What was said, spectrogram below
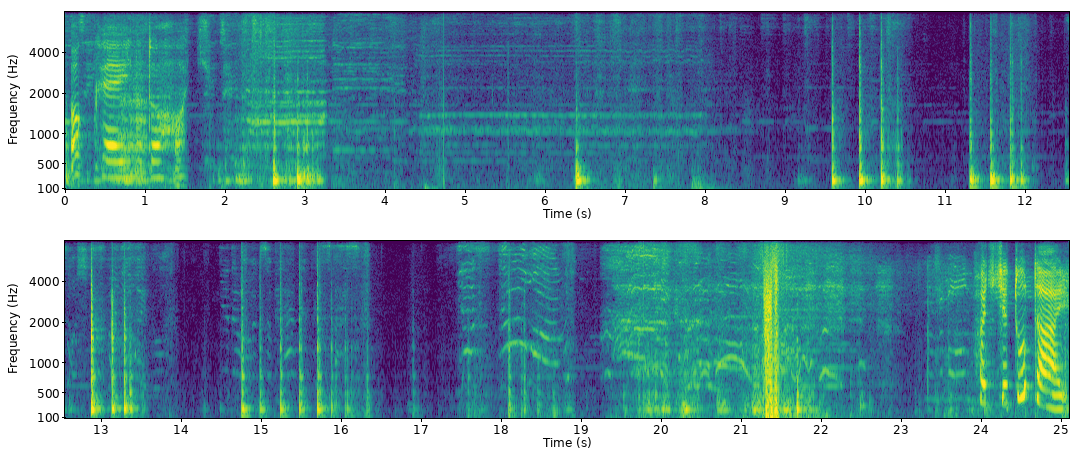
Okej, no to chodźmy. Chodźcie tutaj.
